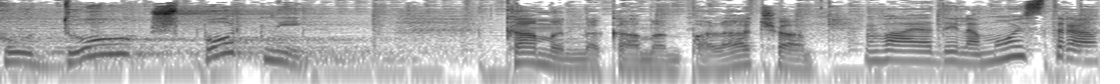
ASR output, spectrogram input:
Hudo športni kamen na kamen palača. Vaja dela mojstra.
